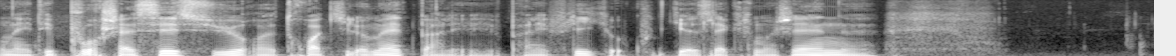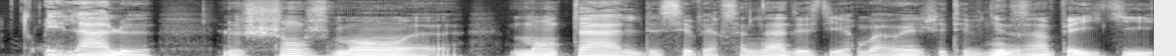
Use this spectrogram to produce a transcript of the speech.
on a été pourchassés sur euh, 3 km par les, par les flics au coup de gaz lacrymogène. euh. Et là, le, le changement euh, mental de ces personnes-là, de se dire, bah ouais, j'étais venu dans un pays qui,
